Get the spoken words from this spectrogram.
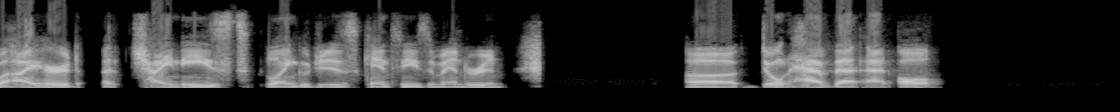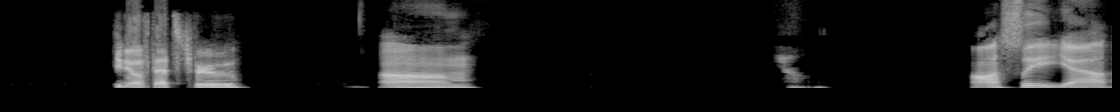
but I heard uh, Chinese languages, Cantonese and Mandarin, uh, don't have that at all. Do you know if that's true? Um. Honestly, yeah.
